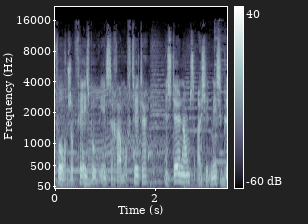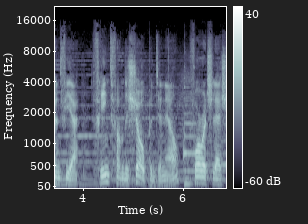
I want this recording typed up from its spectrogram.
Volg ons op Facebook, Instagram of Twitter. En steun ons als je het missen kunt via vriendvandeshow.nl forward slash.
